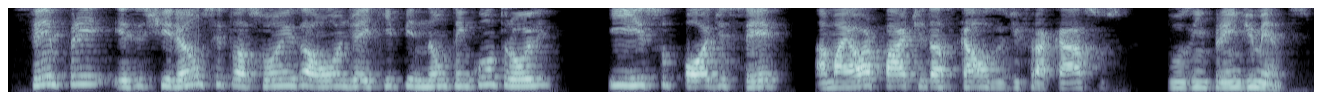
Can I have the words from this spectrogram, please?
sempre existirão situações onde a equipe não tem controle e isso pode ser a maior parte das causas de fracassos dos empreendimentos.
